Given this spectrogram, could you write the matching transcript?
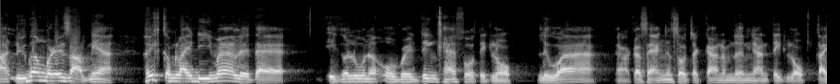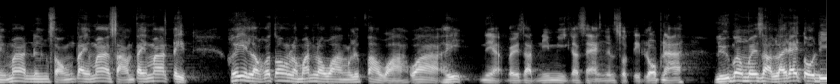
ะหรือบางบริษัทเนี่ยเฮ้ยกำไรดีมากเลยแต่อีกก็รู้นะ operating cash flow ติดลบ หรือว่า กระแสเงินสดจากการดำเนินงานติดลบไตรมาสหนึ่งสองไตรมาสสามไตรมาสติดเฮ้ยเราก็ต้องระมัดระวังหรือเปล่าวะว่าเฮ้ยเนี่ยบริษัทนี้มีกระแสเงินสดติดลบนะ หรือบางบริษัทรายได้โตดี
